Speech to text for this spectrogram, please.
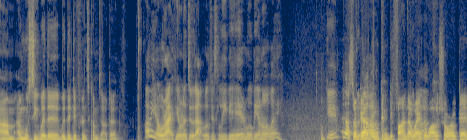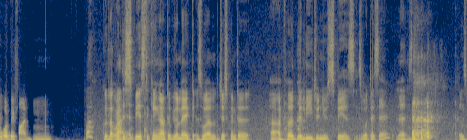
um, and we'll see where the where the difference comes out. Eh? I mean, all right. If you want to do that, we'll just leave you here and we'll be on our way. Okay. That's Good okay. I think we can find our Good way into. Wild Shore, okay? We'll be fine. Mm. Well, Good luck Alright with the spear sticking out of your leg as well. Just going to. Uh, I've heard the Legion use spears, is what they say. Is that right? Those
